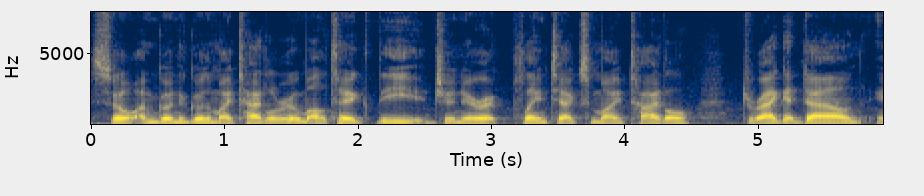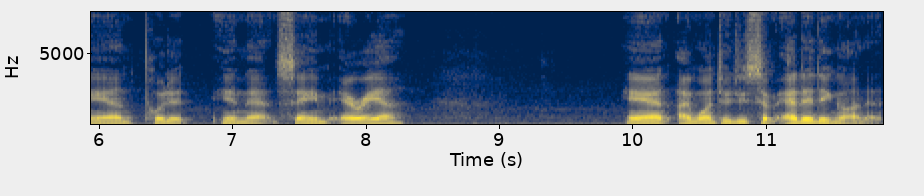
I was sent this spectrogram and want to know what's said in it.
So I'm going to go to my title room. I'll take the generic plain text my title, drag it down and put it in that same area. And I want to do some editing on it.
